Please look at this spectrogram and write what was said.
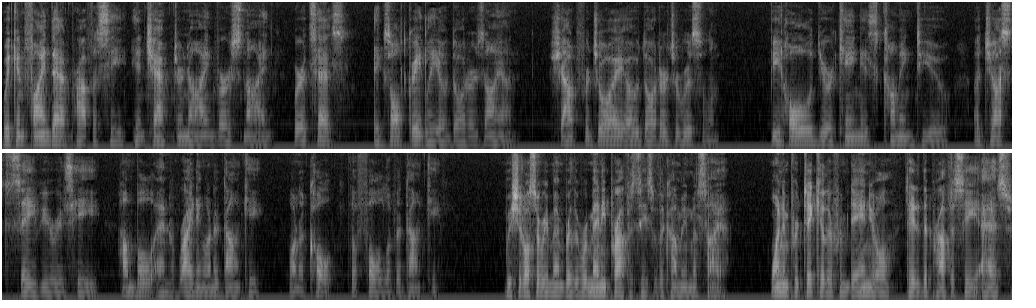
We can find that prophecy in chapter 9, verse 9, where it says, Exalt greatly, O daughter Zion. Shout for joy, O daughter Jerusalem. Behold, your king is coming to you. A just Savior is he, humble and riding on a donkey, on a colt, the foal of a donkey. We should also remember there were many prophecies of the coming Messiah. One in particular from Daniel dated the prophecy as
